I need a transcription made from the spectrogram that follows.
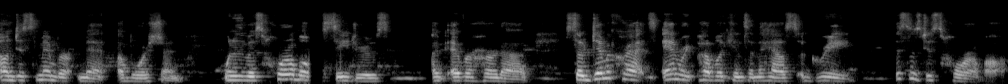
on dismemberment abortion, one of the most horrible procedures I've ever heard of. So Democrats and Republicans in the House agreed this was just horrible.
